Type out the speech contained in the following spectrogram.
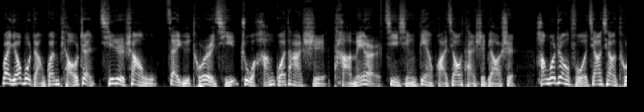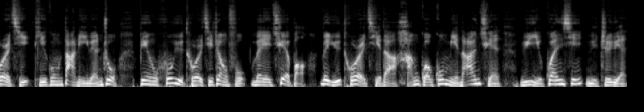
外交部长官朴振七日上午在与土耳其驻韩国大使塔梅尔进行电话交谈时表示，韩国政府将向土耳其提供大力援助，并呼吁土耳其政府为确保位于土耳其的韩国公民的安全予以关心与支援。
